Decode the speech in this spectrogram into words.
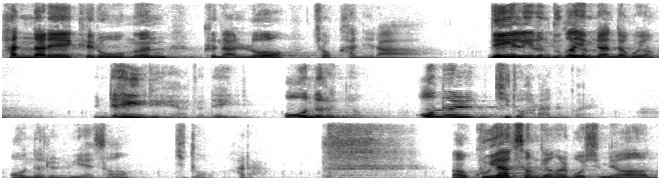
한날의 괴로움은 그날로 족하니라. 내일 일은 누가 염려한다고요? 내일이 해야죠. 내일. 오늘은요. 오늘 기도하라는 거예요. 오늘을 위해서 기도하라. 어, 구약 성경을 보시면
